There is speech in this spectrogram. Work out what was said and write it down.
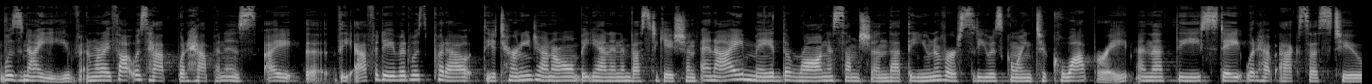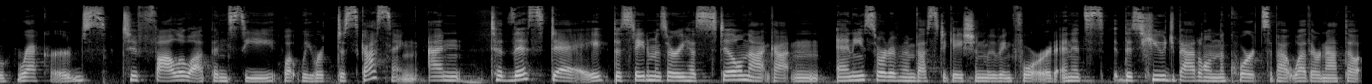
was naive, and what I thought was hap- what happened is I uh, the affidavit was put out, the attorney general began an investigation, and I made the wrong assumption that the university was going to cooperate and that the state would have access to records to follow up and see what we were discussing. And to this day, the state of Missouri has still not gotten any sort of investigation moving forward, and it's this huge battle in the courts about whether or not they're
